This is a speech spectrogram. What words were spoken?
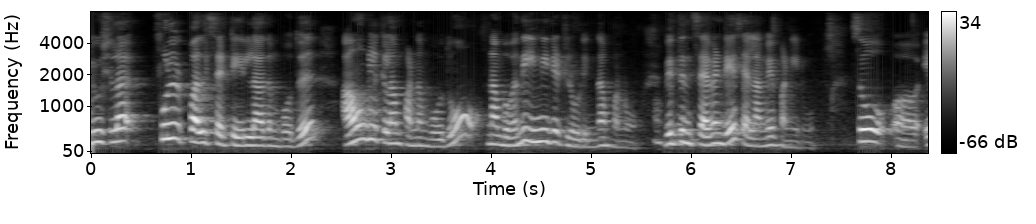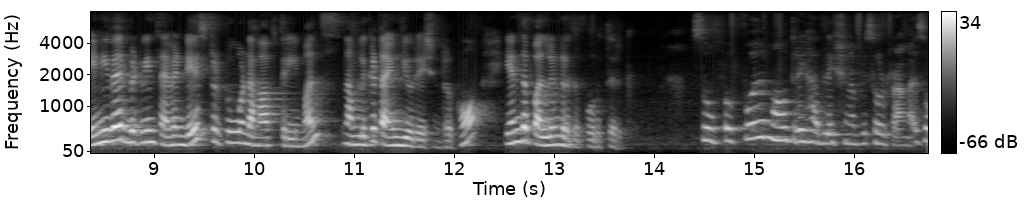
யூஸ்வலாக ஃபுல் பல் செட் இல்லாத போது அவங்களுக்கெல்லாம் பண்ணும்போதும் நம்ம வந்து இமீடியட் லோடிங் தான் பண்ணுவோம். வித்தின் செவன் டேஸ் எல்லாமே பண்ணிடுவோம். So anywhere between seven days to two and half three months நம்மளுக்கு டைம் டியூரேஷன் இருக்கும். எந்த பல்லுன்றதை பொறுத்து இருக்கு. ஸோ இப்போ ஃபுல் மவுத் ரீஹாபிலேஷன் அப்படி சொல்கிறாங்க ஸோ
